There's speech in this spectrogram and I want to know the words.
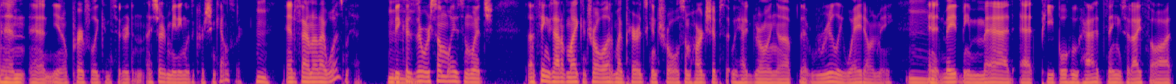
and and you know prayerfully considered it and I started meeting with a Christian counselor Hmm. and found out I was mad because there were some ways in which uh, things out of my control out of my parents control some hardships that we had growing up that really weighed on me. Mm. and it made me mad at people who had things that I thought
